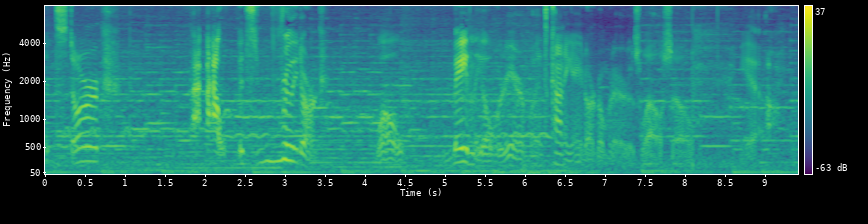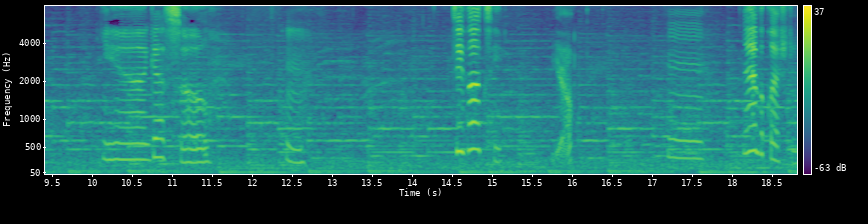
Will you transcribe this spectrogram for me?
it's dark. Ow, it's really dark. Well, mainly over there, but it's kind of getting dark over there as well, so, yeah. Yeah, I guess so. Hmm. See, Foxy. Yeah? Hmm. I have a question.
